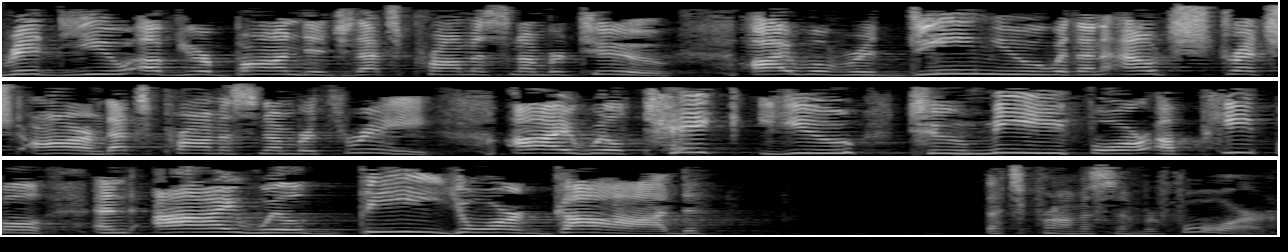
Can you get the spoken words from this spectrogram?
rid you of your bondage. That's promise number two. I will redeem you with an outstretched arm. That's promise number three. I will take you to me for a people and I will be your God. That's promise number four.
